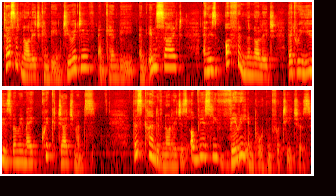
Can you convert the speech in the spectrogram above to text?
Tacit knowledge can be intuitive and can be an insight, and is often the knowledge that we use when we make quick judgments. This kind of knowledge is obviously very important for teachers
